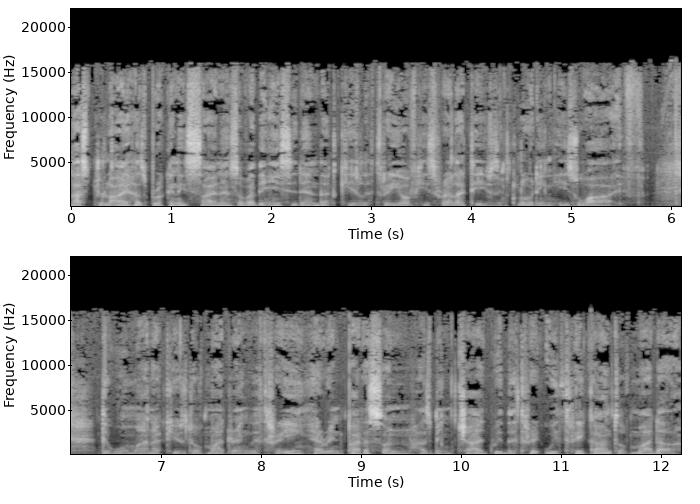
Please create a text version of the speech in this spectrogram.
last July, has broken his silence over the incident that killed three of his relatives, including his wife. The woman accused of murdering the three, Erin Patterson, has been charged with, three, with three counts of murder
